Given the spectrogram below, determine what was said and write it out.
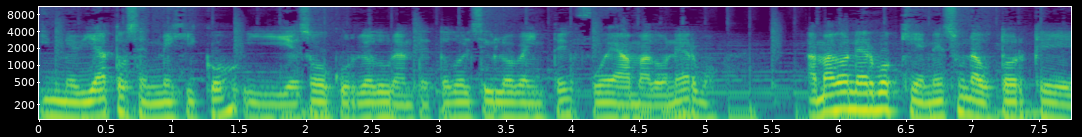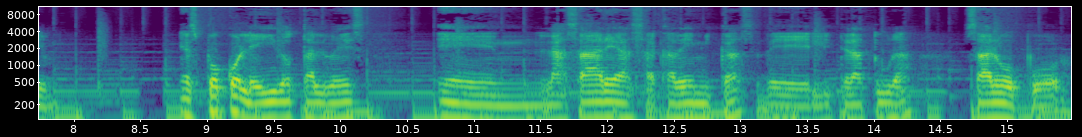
inmediatos en México, y eso ocurrió durante todo el siglo XX, fue Amado Nervo. Amado Nervo, quien es un autor que es poco leído tal vez en las áreas académicas de literatura, salvo por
